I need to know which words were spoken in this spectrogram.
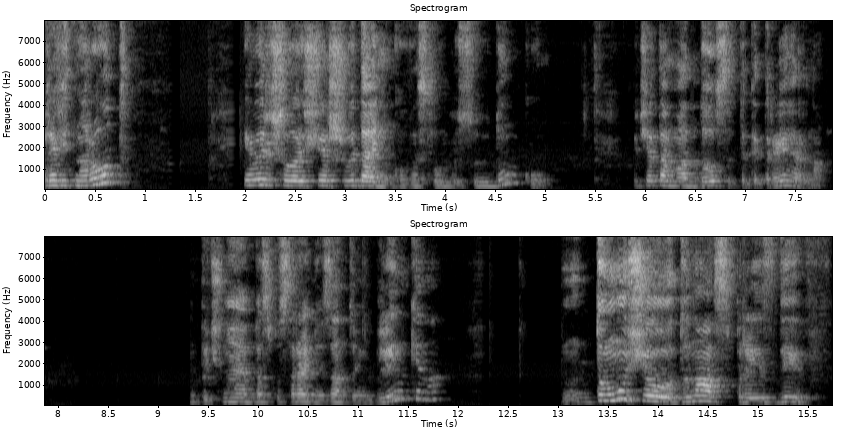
Привіт, народ! Я вирішила, я швиденько висловлю свою думку, хоча тема досить таки тригерна. І Почну я безпосередньо з Антоні Блінкіна, тому що до нас приїздив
